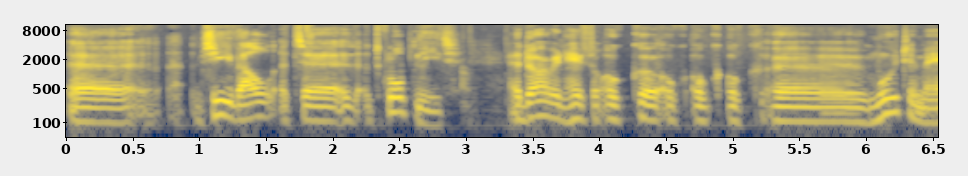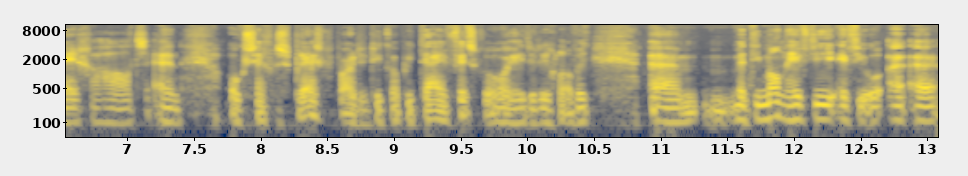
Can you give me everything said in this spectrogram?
uh, zie je wel, het, uh, het klopt niet. Darwin heeft er ook, uh, ook, ook, ook moeite mee gehad. En ook zijn gesprekspartner, die kapitein Fitzroy heette die geloof ik. Um, met die man heeft hij heeft hij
